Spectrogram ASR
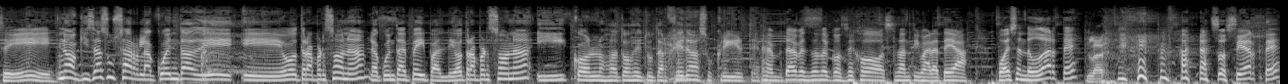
Sí. No, quizás usar la cuenta de eh, otra persona, la cuenta de PayPal de otra persona y con los datos de tu tarjeta suscribirte. Eh, Estaba pensando el consejo Santi Maratea. Podés endeudarte Claro. para asociarte.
